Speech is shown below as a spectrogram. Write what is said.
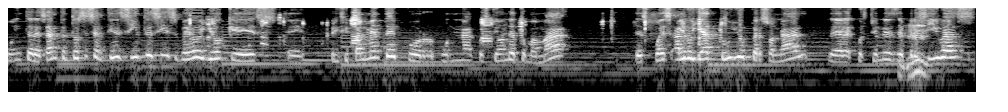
Muy interesante. Entonces, en síntesis, veo yo que es eh, principalmente por una cuestión de tu mamá, después algo ya tuyo personal, de cuestiones depresivas,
